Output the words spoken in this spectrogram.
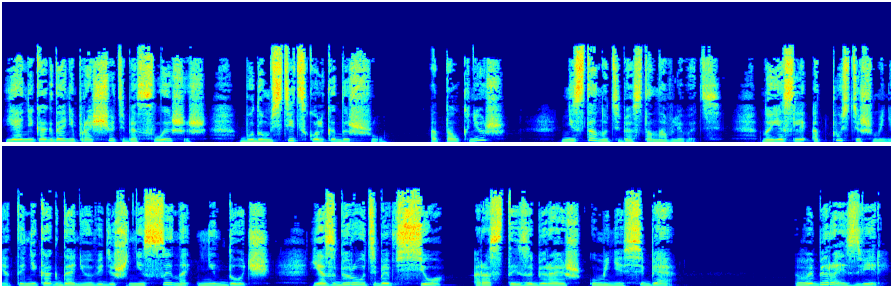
Я никогда не прощу тебя, слышишь? Буду мстить, сколько дышу. Оттолкнешь? Не стану тебя останавливать. Но если отпустишь меня, ты никогда не увидишь ни сына, ни дочь. Я заберу у тебя все, раз ты забираешь у меня себя. Выбирай, зверь.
